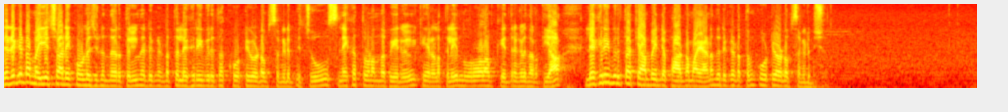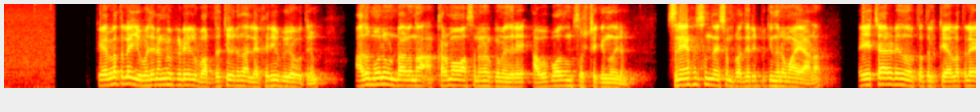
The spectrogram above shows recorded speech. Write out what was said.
നെടുങ്കണ്ടം അയ്യച്ചാടി കോളേജിന്റെ നേതൃത്വത്തിൽ നെടുങ്കണ്ടത്ത് ലഹരി വിരുദ്ധ കൂട്ടിയോടം സംഘടിപ്പിച്ചു. സ്നേഹത്തോണം എന്ന പേരിൽ കേരളത്തിലെ നൂറോളം കേന്ദ്രങ്ങളിൽ നടത്തിയ ലഹരി വിരുദ്ധ ക്യാമ്പയിന്റെ ഭാഗമായാണ് നെടുങ്കണ്ടത്തും കൂട്ടിയോടം സംഘടിപ്പിച്ചത്. കേരളത്തിലെ യുവജനങ്ങൾക്കിടയിൽ വർദ്ധിച്ചു വരുന്ന ലഹരി ഉപയോഗത്തിനും അതുമൂലം ഉണ്ടാകുന്ന അക്രമവാസനകൾക്കുമെതിരെ അവബോധം സൃഷ്ടിക്കുന്നതിനും സ്നേഹ സന്ദേശം പ്രചരിപ്പിക്കുന്നതിനുമായാണ് എച്ച് ആറുടെ നേതൃത്വത്തിൽ കേരളത്തിലെ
